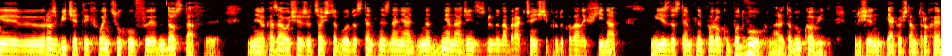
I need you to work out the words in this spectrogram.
y, rozbicie tych łańcuchów y, dostaw. Y, Okazało się, że coś, co było dostępne z dnia na, dnia na dzień, ze względu na brak części produkowanych w Chinach, jest dostępne po roku, po dwóch. No, ale to był COVID, który się jakoś tam trochę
